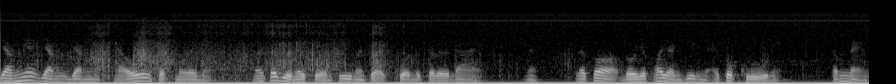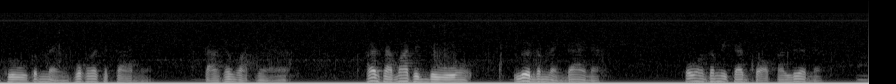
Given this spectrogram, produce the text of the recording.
อย่างเนี้ยอย่างอย่างแถวศกเมยเนี่ย มันก็อยู่ในส่วนที่มันจะควรจะเจริญได้นะแล้วก็โดยเฉพาะอย่างยิ่งเนี่ยไอ้พวกครูเนี่ยตำแหน่งครูตำแหน่งพวกราชการเนี่ยต่างจังหวัดเนี่ยฮะท่านสามารถจะดูเลื่อนตำแหน่งได้นะ เพราะมันต้องมีการสอบการเลื่อนนะอืม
